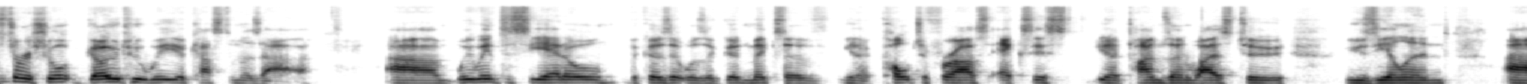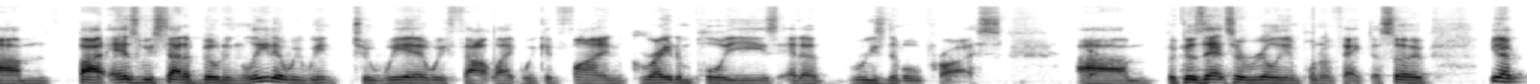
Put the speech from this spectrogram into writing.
story short, go to where your customers are. Um, we went to Seattle because it was a good mix of you know culture for us, access you know time zone wise to New Zealand. Um, but as we started building Leader, we went to where we felt like we could find great employees at a reasonable price, um, because that's a really important factor. So, you know,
